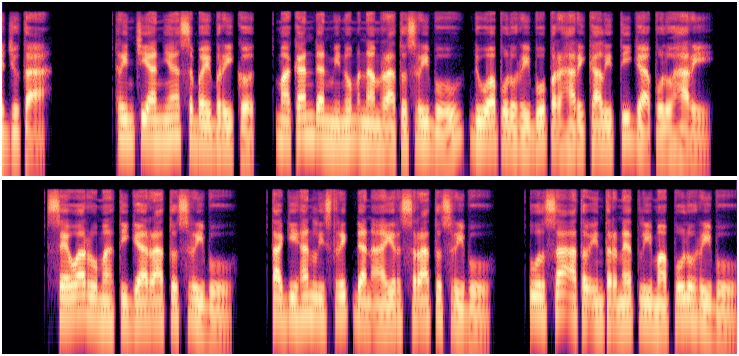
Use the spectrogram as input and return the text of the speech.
juta. Rinciannya sebagai berikut. Makan dan minum 600 ribu, 20 ribu per hari kali 30 hari. Sewa rumah 300 ribu. Tagihan listrik dan air 100 ribu. Pulsa atau internet 50 ribu.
